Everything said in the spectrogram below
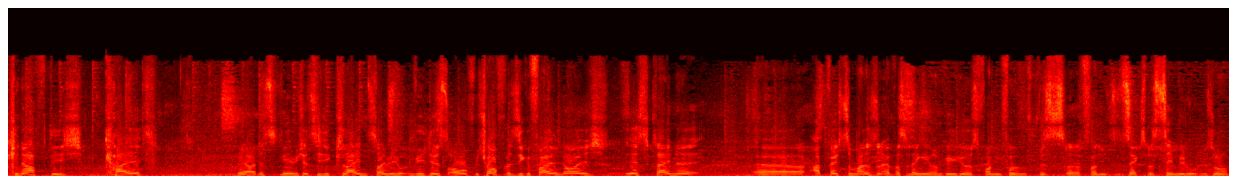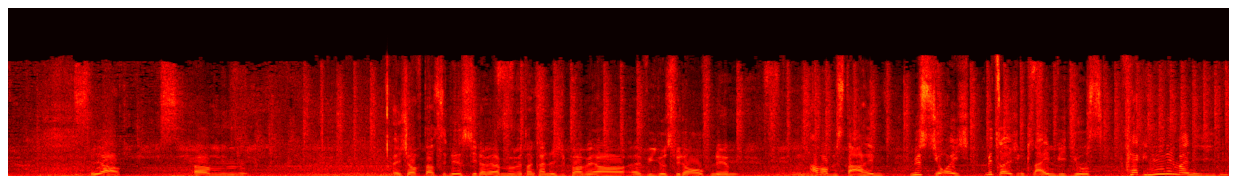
knaftig, kalt. Ja, das nehme ich jetzt hier die kleinen 2 Minuten Videos auf. Ich hoffe, sie gefallen euch. Ist kleine äh, Abwechslung, mal sind etwas längeren Videos von 5 bis äh, von 6 bis 10 Minuten so. Ja. Ähm, ich hoffe, dass die nächste wieder wärmer wird, dann kann ich ein paar mehr äh, Videos wieder aufnehmen. Aber bis dahin müsst ihr euch mit solchen kleinen Videos vergnügen, meine Lieben.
